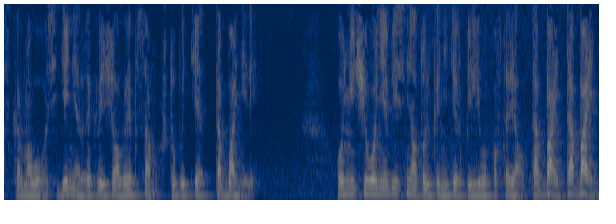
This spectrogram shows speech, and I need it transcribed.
с кормового сиденья, закричал гребцам, чтобы те табанили. Он ничего не объяснял, только нетерпеливо повторял «Табань! Табань!».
